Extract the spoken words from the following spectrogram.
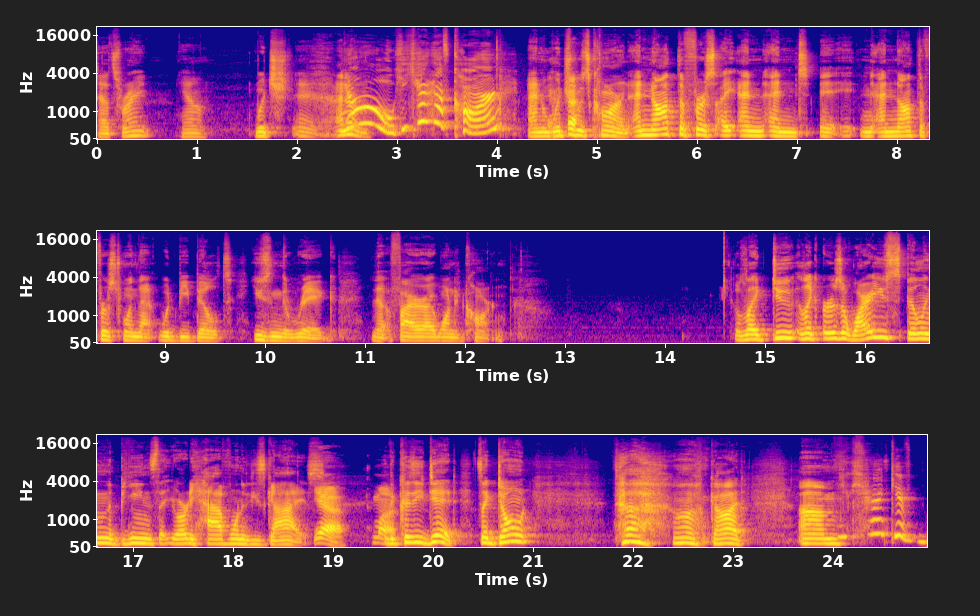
that's right, yeah. Which eh, I don't No, he can't have Karn. and which was Karn, and not the first, I- and and eh, and not the first one that would be built using the rig. The Fire Eye wanted Karn. Like, dude, like Urza, why are you spilling the beans that you already have one of these guys? Yeah, come on. because he did. It's like don't. oh God. Um, you can't give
